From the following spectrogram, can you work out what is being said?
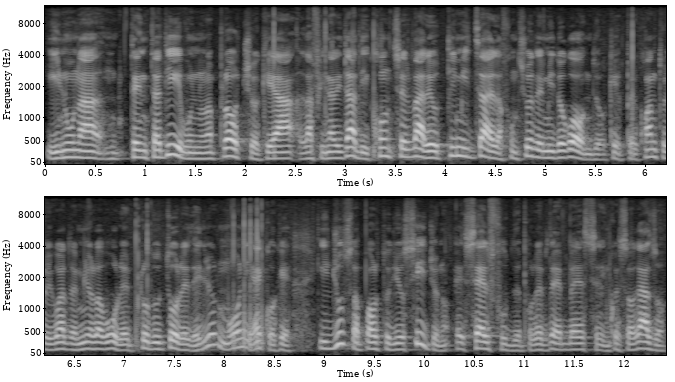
in un tentativo, in un approccio che ha la finalità di conservare e ottimizzare la funzione del mitocondrio, che per quanto riguarda il mio lavoro è il produttore degli ormoni, ecco che il giusto apporto di ossigeno e self food potrebbe essere in questo caso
